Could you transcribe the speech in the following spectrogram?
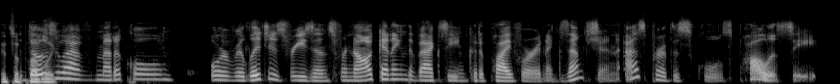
it's a those who have medical or religious reasons for not getting the vaccine could apply for an exemption as per the school's policy.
